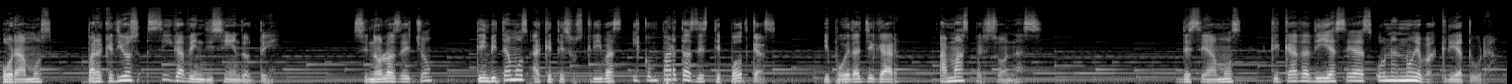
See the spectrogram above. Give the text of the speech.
Oramos para que Dios siga bendiciéndote. Si no lo has hecho, te invitamos a que te suscribas y compartas este podcast y puedas llegar a más personas. Deseamos que cada día seas una nueva criatura.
